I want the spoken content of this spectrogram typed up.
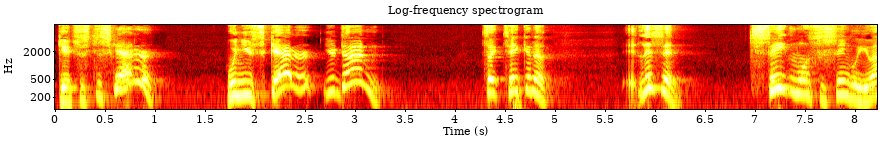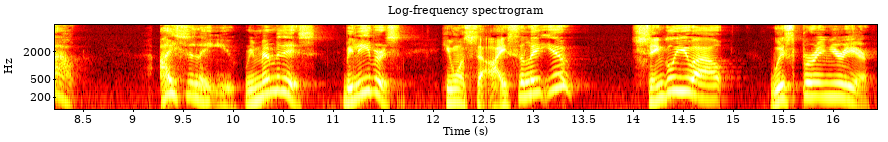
gets us to scatter? When you scatter, you're done. It's like taking a. Listen, Satan wants to single you out, isolate you. Remember this, believers. He wants to isolate you, single you out, whisper in your ear.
